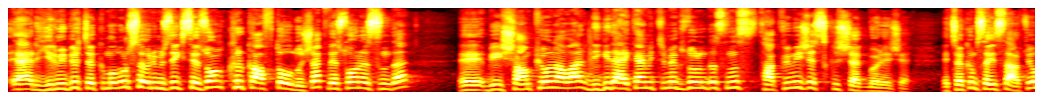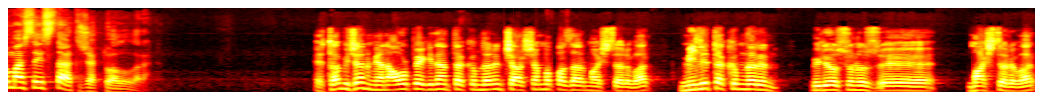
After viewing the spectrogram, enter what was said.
Eğer 21 takım olursa önümüzdeki sezon 40 hafta olacak ve sonrasında e, bir şampiyona var. Ligi de erken bitirmek zorundasınız. Takvim iyice sıkışacak böylece. E, takım sayısı artıyor, maç sayısı da artacak doğal olarak. E tabii canım yani Avrupa'ya giden takımların çarşamba pazar maçları var. Milli takımların biliyorsunuz e, maçları var.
